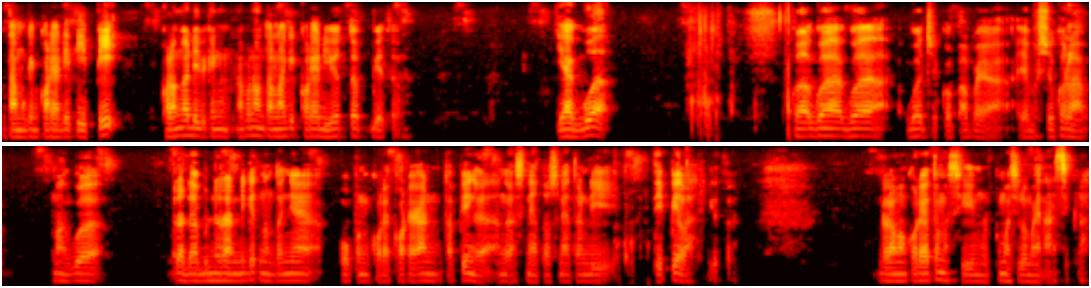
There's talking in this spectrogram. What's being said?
Entah mungkin Korea di TV kalau nggak dibikin apa nonton lagi Korea di YouTube gitu. Ya gue gue gue gue gue cukup apa ya ya bersyukur lah mah gue rada beneran dikit nontonnya open Korea Koreaan tapi nggak nggak sinetron sinetron di TV lah gitu. Drama Korea tuh masih menurutku masih lumayan asik lah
